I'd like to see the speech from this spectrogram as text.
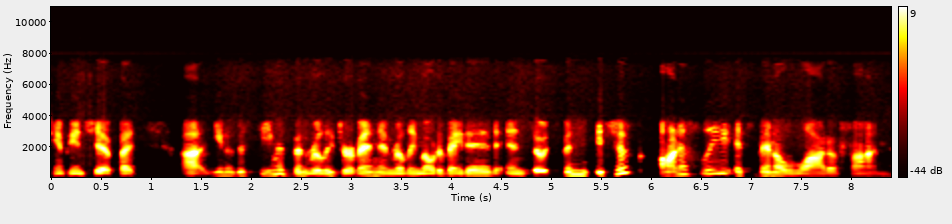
championship. But, uh, you know, this team has been really driven and really motivated. And so it's been, it's just, honestly, it's been a lot of fun.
